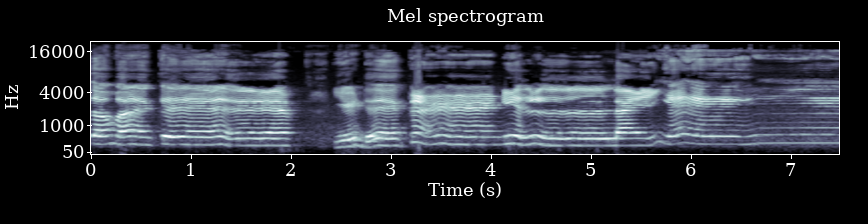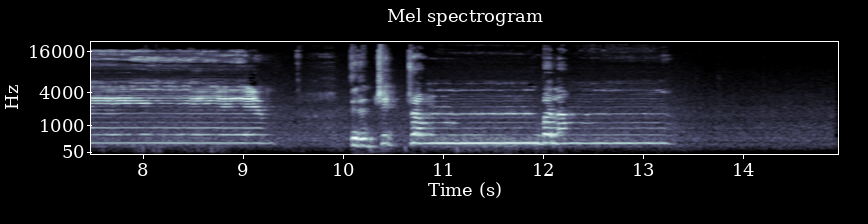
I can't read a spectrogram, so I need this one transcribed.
தமக்கு இடுக்கண் இல்லையே திருச்சிற்றம்பலம்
